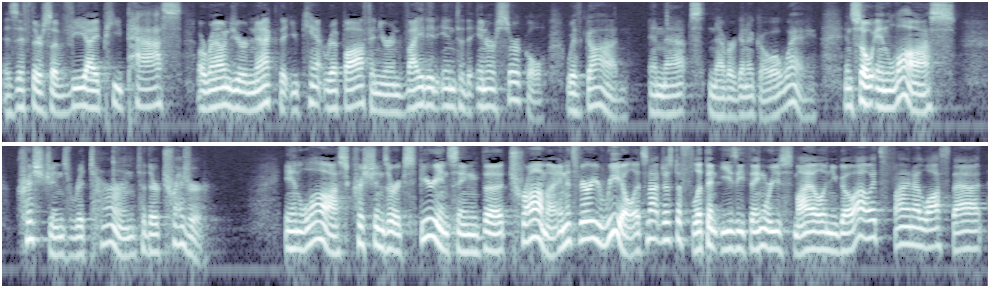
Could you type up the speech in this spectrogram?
as if there's a VIP pass around your neck that you can't rip off, and you're invited into the inner circle with God. And that's never going to go away. And so in loss, Christians return to their treasure. In loss, Christians are experiencing the trauma, and it's very real. It's not just a flippant, easy thing where you smile and you go, oh, it's fine, I lost that.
